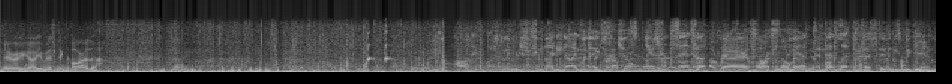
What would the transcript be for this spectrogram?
there we go. You missed the car though. Nice. Use holiday plush for just $2.99 with any Like, purchase. Choose from? Santa, a reindeer, yeah, or a snowman, and then let the festivities begin.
